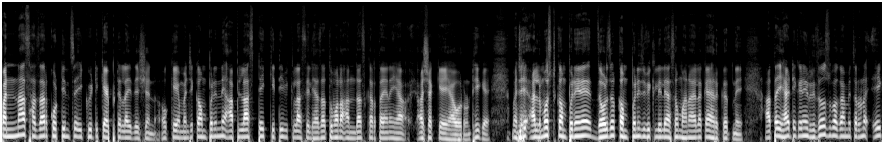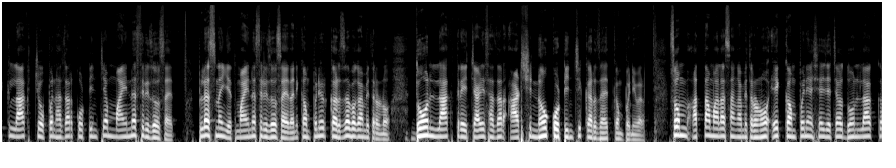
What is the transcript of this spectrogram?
पन्नास हजार कोटींचं इक्विटी कॅपिटलायझेशन ओके म्हणजे कंपनीने आपला स्टेक किती विकला असेल ह्याचा तुम्हाला अंदाज करता येणं ह्या अशक्य आहे ह्यावरून. ठीक आहे? म्हणजे ऑलमोस्ट कंपनीने जवळजवळ कंपनीज विकलेले असं म्हणायला काही हरकत नाही. आता ह्या ठिकाणी रिझर्व्स बघा मित्रांनो एक लाख चोपन्न हजार कोटींच्या मायनस रिझर्व्स आहेत. प्लस नाही आहेत मायनस रिझर्व्स आहेत. आणि कंपनीवर कर्ज बघा मित्रांनो दोन लाख त्रेचाळीस हजार आठशे नऊ कोटींची कर्ज आहेत कंपनीवर सो आत्ता मला सांगा मित्रांनो एक कंपनी अशी आहे ज्याच्यावर दोन लाख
